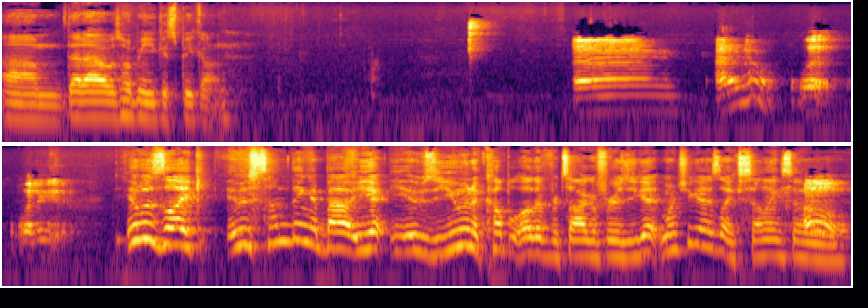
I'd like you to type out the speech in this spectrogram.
Um, that I was hoping you could speak on. Um, I don't know. What What you? It was like it was something about you. It was you and a couple other photographers. You get weren't you guys like selling some? Oh,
